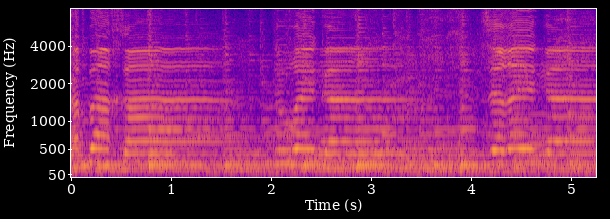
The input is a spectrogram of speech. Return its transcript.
הפחד הוא רגע, זה רגע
